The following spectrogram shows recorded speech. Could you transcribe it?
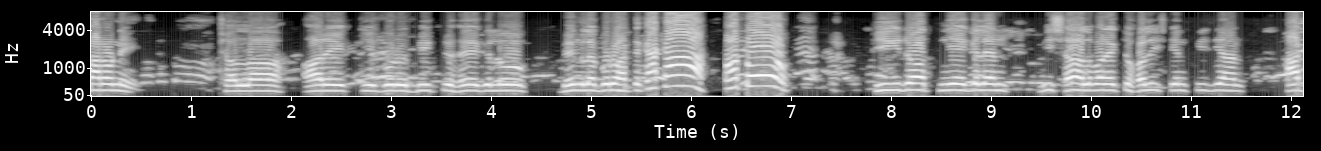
কারণে। আরেকটি গরু বিক্রি হয়ে গেল বেঙ্গলা গরু হাটে কাকা, কত? ফিরত নিয়ে গেলেন বিশাল বড় একটি হলিস্টেন ফিজিয়ান আট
